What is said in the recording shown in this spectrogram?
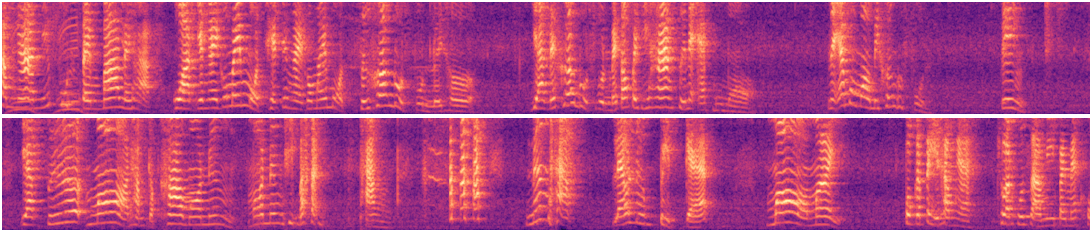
ทำงานนี่ฝุ่นเต็มบ้านเลยค่ะ กวาดยังไงก็ไม่หมด เช็ดยังไงก็ไม่หมด ซื้อเครื่องดูดฝุ่นเลยเธอ อยากได้เครื่องดูดฝุ่นไม่ต้องไปที่ห้างซื้อในแอปมูมอ ในแอปมูมอมีเครื่องดูดฝุ่น จริง อยากซื้อหม้อทำกับข้าวหม้อนึ่งหม้อนึ่งที่บ้านพัง นึ่งผักแล้วลืมปิดแก๊สหม้อไหมปกติทำไง ชวนคุณสามีไปแมคโคร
